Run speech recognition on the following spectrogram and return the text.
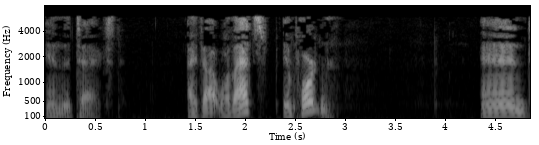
in the text. I thought, well, that's important. And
